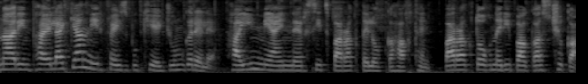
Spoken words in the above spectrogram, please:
Նարին Փայլակյանն իր Facebook-ի էջում գրել է. «Հային միայն ներսից պարակտելով կհաղթեն։ Պարակտողների պակաս չկա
